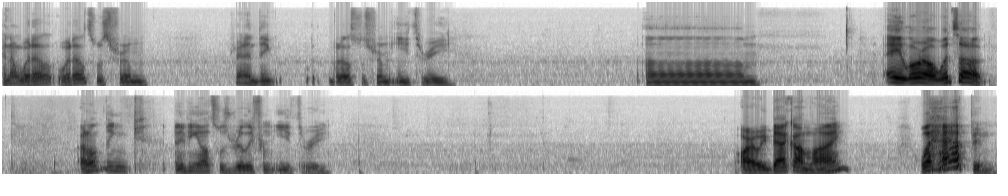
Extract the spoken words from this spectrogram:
kind of what else? What else was from? I'm trying to think. What else was from E three? Um. Hey, Laurel, what's up? I don't think anything else was really from E three. Are we back online? What happened?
